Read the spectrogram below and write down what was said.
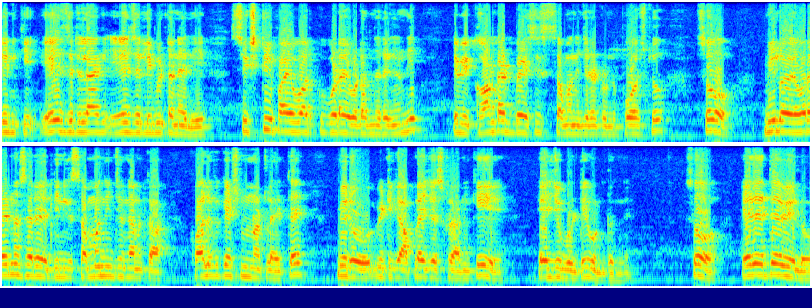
దీనికి ఏజ్ రిలా ఏజ్ లిమిట్ అనేది సిక్స్టీ ఫైవ్ వరకు కూడా ఇవ్వడం జరిగింది. ఇవి కాంట్రాక్ట్ బేసిస్ సంబంధించినటువంటి పోస్టులు. సో మీలో ఎవరైనా సరే దీనికి సంబంధించిన కనుక క్వాలిఫికేషన్ ఉన్నట్లయితే మీరు వీటికి అప్లై చేసుకోవడానికి ఎలిజిబిలిటీ ఉంటుంది. సో ఏదైతే వీళ్ళు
